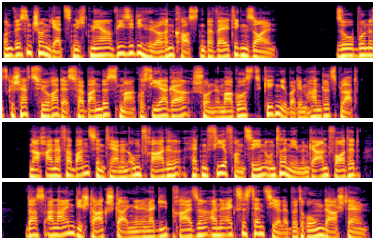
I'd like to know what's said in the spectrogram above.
und wissen schon jetzt nicht mehr, wie sie die höheren Kosten bewältigen sollen. So Bundesgeschäftsführer des Verbandes Markus Jäger schon im August gegenüber dem Handelsblatt. Nach einer verbandsinternen Umfrage hätten vier von zehn Unternehmen geantwortet, dass allein die stark steigenden Energiepreise eine existenzielle Bedrohung darstellen.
